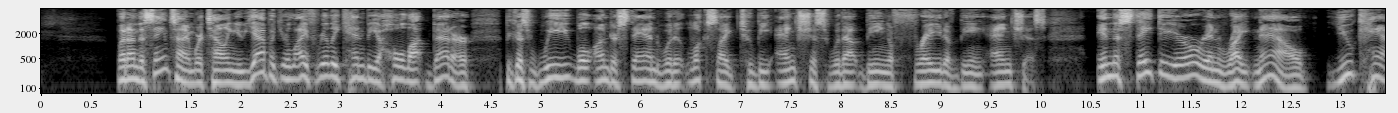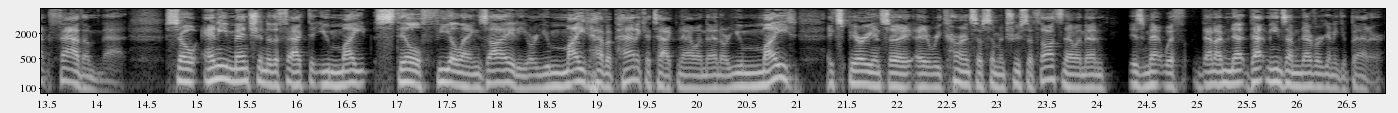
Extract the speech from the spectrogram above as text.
But on the same time, we're telling you, yeah, but your life really can be a whole lot better because we will understand what it looks like to be anxious without being afraid of being anxious. In the state that you're in right now, you can't fathom that. So any mention of the fact that you might still feel anxiety or you might have a panic attack now and then, or you might experience a, a recurrence of some intrusive thoughts now and then is met with that I'm not, that means I'm never going to get better.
